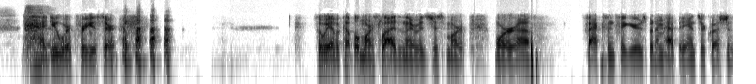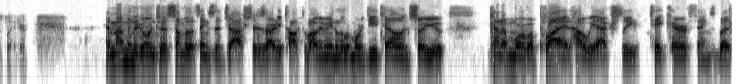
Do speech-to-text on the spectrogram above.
I do work for you, sir. so we have a couple more slides, and there was just more more uh, facts and figures, but I'm happy to answer questions later. And I'm going to go into some of the things that Josh has already talked about, maybe in a little more detail, and show you kind of more of applied how we actually take care of things. But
